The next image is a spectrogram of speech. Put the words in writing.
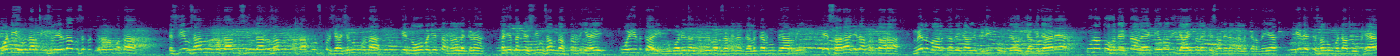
ਤੁਹਾਡੀ ਹਮਦਰਦੀ ਸਵੇਰ ਦਾ ਉਹਨਾਂ ਨੂੰ ਪਤਾ। ਐਸਡੀਐਮ ਸਾਹਿਬ ਨੂੰ ਪਤਾ ਤਹਿਸੀਲਦਾਰ ਨੂੰ ਸਾਹਿਬ ਨੂੰ ਪਤਾ ਪੁਲਿਸ ਪ੍ਰਸ਼ਾਸਨ ਨੂੰ ਪਤਾ ਕਿ 9 ਵਜੇ ਧਰਨਾ ਲੱਗਣਾ। ਹਜੇ ਤੱਕ ਐਸਡੀਐਮ ਸਾਹਿਬ ਦਫ਼ਤਰ ਨਹੀਂ ਆਏ। ਕੋਈ ਅਧਿਕਾਰੀ ਫਗਵਾੜੇ ਦਾ ਜ਼ਿੰਮੇਵਾਰ ਸਾਡੇ ਨਾਲ ਗੱਲ ਕਰਨ ਨੂੰ ਤਿਆਰ ਨਹੀਂ। ਇਹ ਸਾਰਾ ਜਿਹੜਾ ਵਰਤਾਰਾ ਮਿੱਲ ਮਾਲਕਾਂ ਦੇ ਨਾਲ ਮਿਲੀ ਭੁਗਤੇ ਉਹ ਜੱਗ ਜਾ ਰਿਹਾ। ਉਹਨਾਂ ਤੋਂ ਹਦਾਇਤਾਂ ਲੈ ਕੇ ਉਹਨਾਂ ਦੀ ਇਜਾਜ਼ਤ ਲੈ ਕੇ ਸਾਡੇ ਨਾਲ ਗੱਲ ਕਰਦੇ ਆ। ਇਹਦੇ ਤੇ ਸਾਨੂੰ ਵੱਡਾ ਦੁੱਖ ਆ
